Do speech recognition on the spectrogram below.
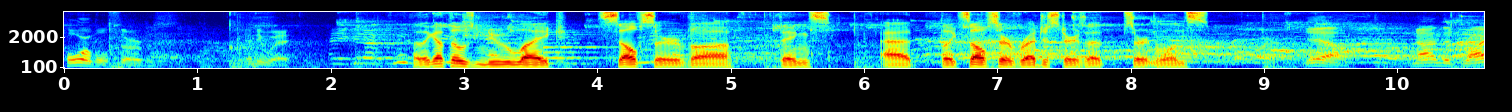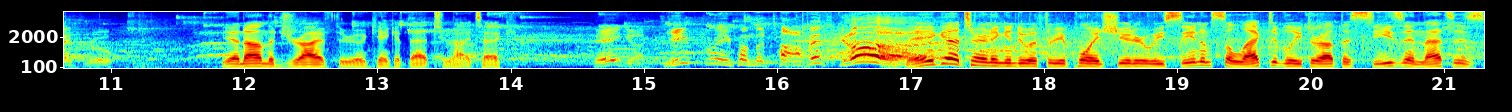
Horrible service. Anyway, Uh, They got those new like self-serve uh, things at like self-serve registers at certain ones. yeah, not in the drive-through. Yeah, not in the drive-through. I can't get that too high tech. Vega, deep three from the top. It's good. Vega turning into a three-point shooter. We've seen him selectively throughout the season. That's his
